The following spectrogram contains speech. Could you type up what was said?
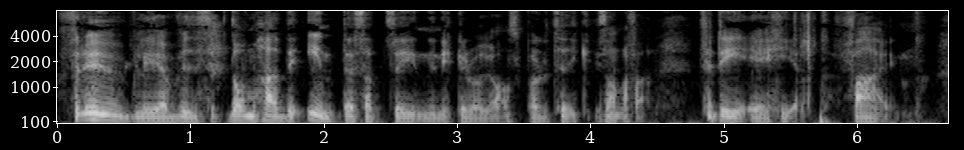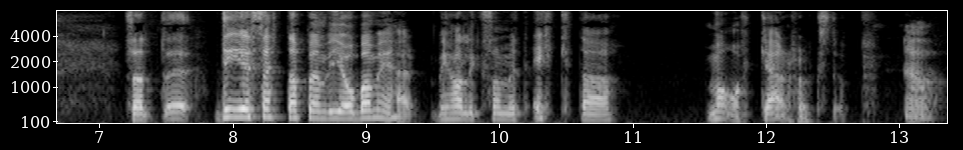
fru blev vice. De hade inte satt sig in i nicaraguansk politik i sådana fall. För det är helt fine. Så att eh, det är setupen vi jobbar med här. Vi har liksom ett äkta makar högst upp. Ja,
